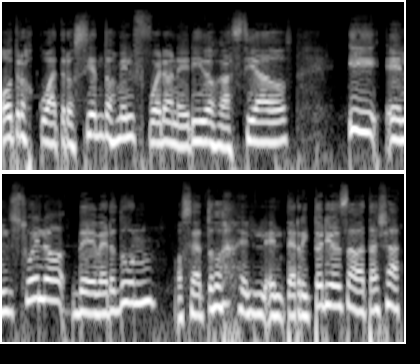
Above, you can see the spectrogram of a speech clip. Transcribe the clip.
Otros 400.000 fueron heridos, gaseados. Y el suelo de Verdún, o sea, todo el, el territorio de esa batalla,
